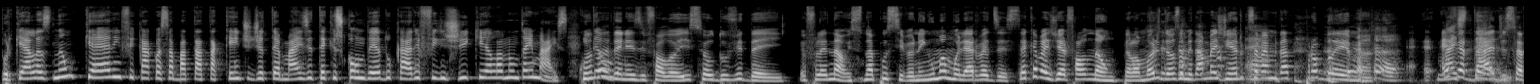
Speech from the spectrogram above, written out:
Porque elas não querem ficar com essa batata quente de ter mais e ter que esconder do cara e fingir que ela não tem mais. Quando então, a Denise falou isso, eu duvidei. Eu falei, não, isso não é possível. Nenhuma mulher vai dizer, você quer mais dinheiro? Eu falo, não, pelo amor de Deus, não me dá mais dinheiro que você vai me dar problema. É, é verdade, tem. isso é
